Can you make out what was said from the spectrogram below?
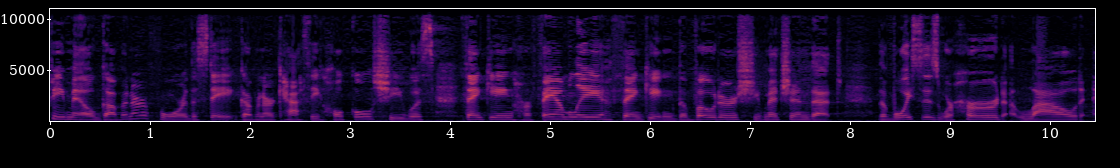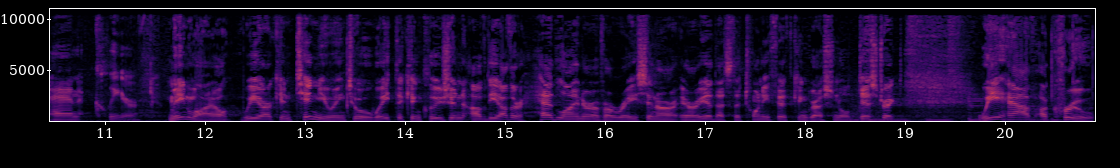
female governor for the state, Governor Kathy Hochul. She was thanking her family, thanking the voters. She mentioned that the voices were heard loud and clear. Meanwhile, we are continuing to await the conclusion of the other headliner of a race in our area. That's the 25th Congressional District. We have a crew,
